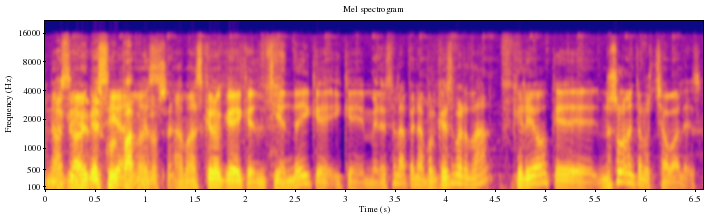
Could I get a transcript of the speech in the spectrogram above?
No, Así claro que que además, eh. además creo que, que enciende y que, y que merece la pena, porque es verdad, creo que no solamente los chavales,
